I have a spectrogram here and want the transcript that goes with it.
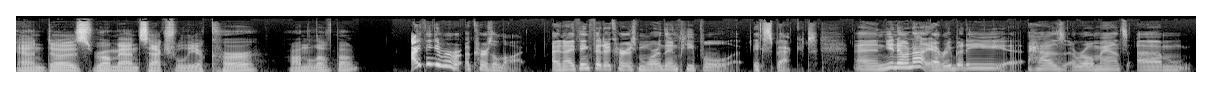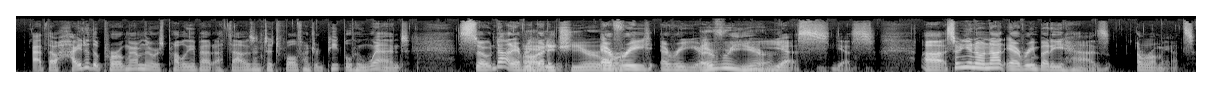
And does romance actually occur on the love boat? I think it occurs a lot. And I think that occurs more than people expect. And, you know, not everybody has a romance. Um, at the height of the program, there was probably about a thousand to twelve hundred people who went. So not everybody uh, each year. Every every year. Every year. Yes, yes. Uh, so you know, not everybody has a romance,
